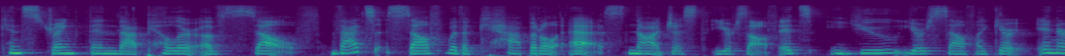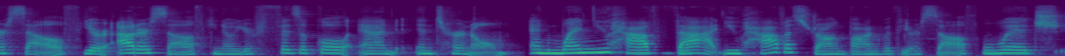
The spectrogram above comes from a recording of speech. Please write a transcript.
can strengthen that pillar of self. That's self with a capital S, not just yourself. It's you yourself, like your inner self, your outer self, you know, your physical and internal. And when you have that, you have a strong bond with yourself, which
